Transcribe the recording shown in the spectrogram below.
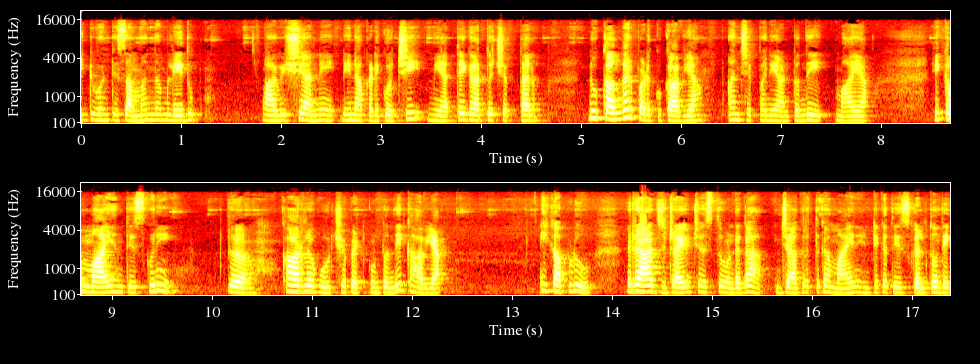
ఎటువంటి సంబంధం లేదు. ఆ విషయాన్ని నేను అక్కడికి వచ్చి మీ అత్తయ్య గారితో చెప్తాను. నువ్వు కంగారు పడకు కావ్య అని చెప్పని అంటుంది మాయ. ఇక మాయను తీసుకుని కారులో కూర్చోపెట్టుకుంటుంది కావ్య. ఇక అప్పుడు రాజ్ డ్రైవ్ చేస్తూ ఉండగా జాగ్రత్తగా మాయని ఇంటికి తీసుకెళ్తుంది.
